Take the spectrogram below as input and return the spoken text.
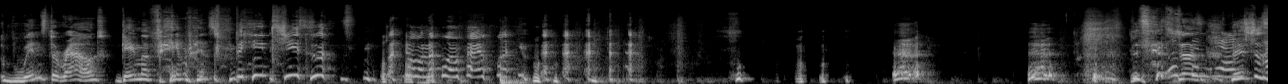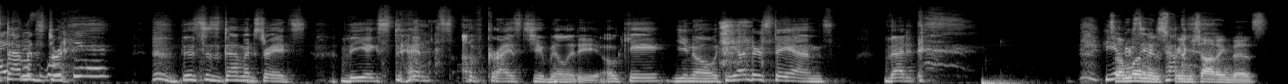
wins the round. Game of Favorites, beat Jesus. I don't know if I like that. this is Listen, just man, this just demonstrates this just demonstrates the extent of Christ's humility. Okay, you know he understands that. he Someone is how- screenshotting this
